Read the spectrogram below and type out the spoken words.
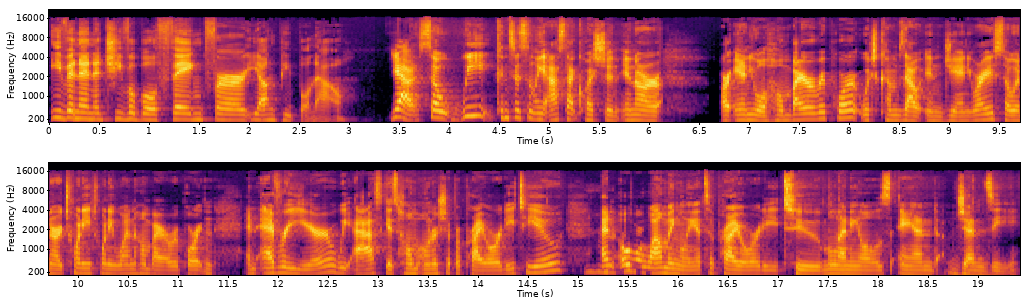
even an achievable thing for young people now? Yeah, so we consistently ask that question in our our annual homebuyer report, which comes out in January. So in our 2021 homebuyer report, and and every year we ask, is home ownership a priority to you? Mm-hmm. And overwhelmingly, it's a priority to millennials and Gen Z.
